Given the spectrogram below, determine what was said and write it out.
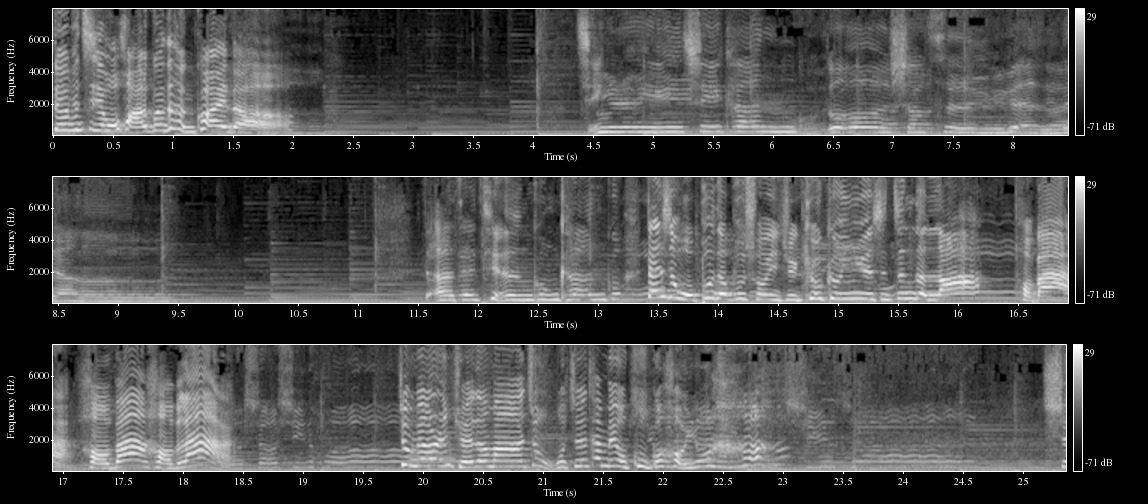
对不起，我滑跪的很快的。情人一起看过多少次月亮？他在天空看过，但是我不得不说一句，QQ 音乐是真的拉，好吧，好吧，好不啦？就没有人觉得吗？就我觉得它没有酷狗好用。学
